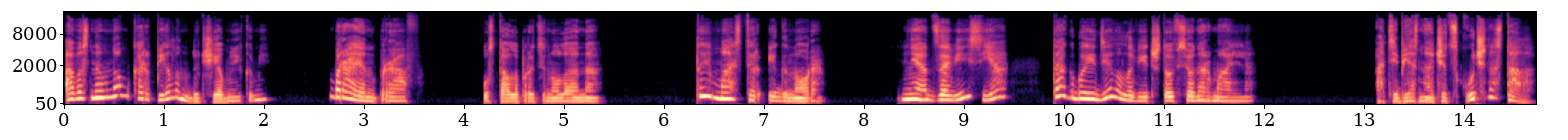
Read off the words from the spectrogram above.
а в основном корпела над учебниками. Брайан прав, устало протянула она. Ты мастер игнора. Не отзовись я, так бы и делала вид, что все нормально. А тебе, значит, скучно стало?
